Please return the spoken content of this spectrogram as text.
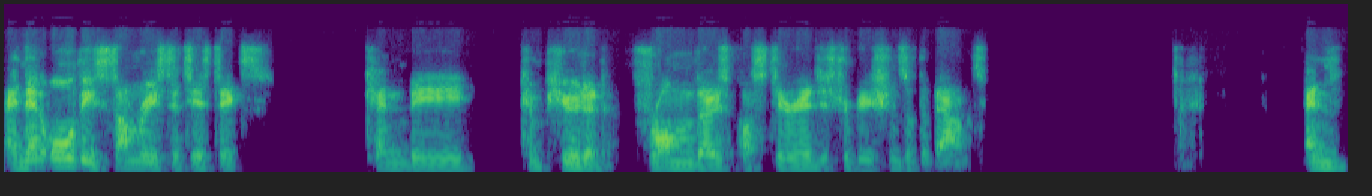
And then all these summary statistics can be computed from those posterior distributions of the bounds. And,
